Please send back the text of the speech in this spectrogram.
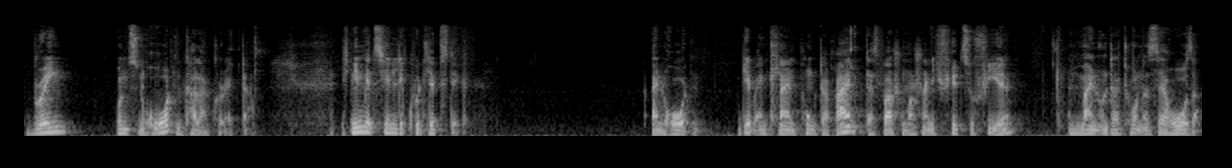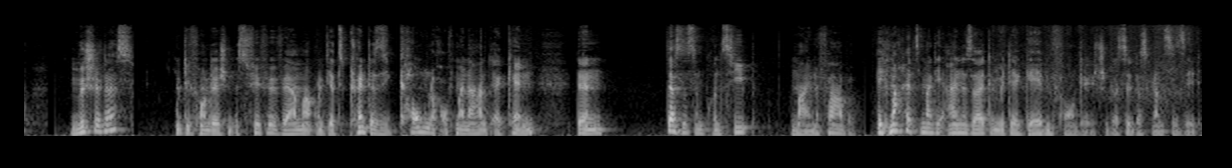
bring uns einen roten Color Corrector. Ich nehme jetzt hier einen Liquid Lipstick. Einen roten. Gebe einen kleinen Punkt da rein. Das war schon wahrscheinlich viel zu viel. Und mein Unterton ist sehr rosa. Mische das und die Foundation ist viel, viel wärmer. Und jetzt könnt ihr sie kaum noch auf meiner Hand erkennen, denn das ist im Prinzip meine Farbe. Ich mache jetzt mal die eine Seite mit der gelben Foundation, dass ihr das Ganze seht.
